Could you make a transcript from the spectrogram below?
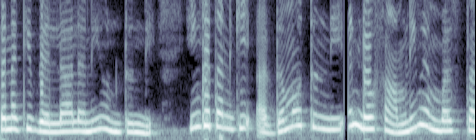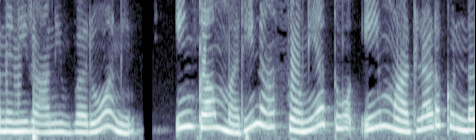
తనకి వెళ్ళాలని ఉంటుంది. ఇంకా తనకి అర్థమవుతుంది అండ్ ఫ్యామిలీ మెంబర్స్ తనని రానివ్వరు అని. ఇంకా మరీనా సోనియాతో ఏం మాట్లాడకుండా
